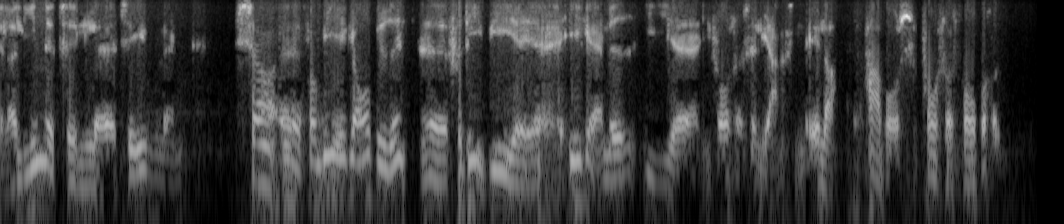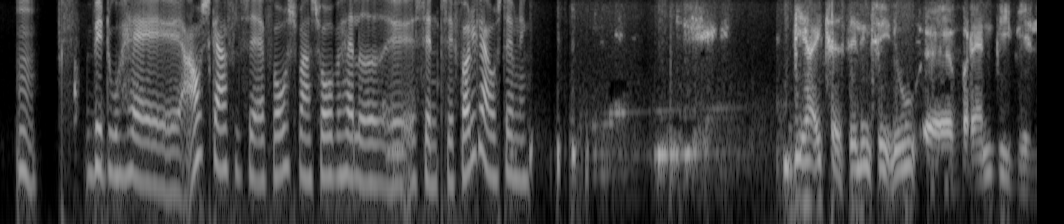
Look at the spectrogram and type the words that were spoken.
eller lignende til, øh, til EU-lande. Så øh, får vi ikke lov at byde ind, øh, fordi vi øh, ikke er med i, øh, i Forsvarsalliancen eller har vores forsvarsforbehold. Mm. Vil du have afskaffelse af forsvarsforbeholdet øh, sendt til folkeafstemning? Vi har ikke taget stilling til endnu, øh, hvordan vi vil,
